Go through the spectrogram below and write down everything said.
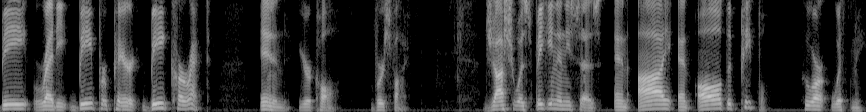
Be ready, be prepared, be correct in your call. Verse 5. Joshua is speaking and he says, And I and all the people who are with me,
